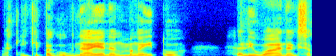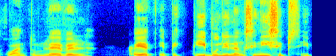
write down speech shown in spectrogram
Nakikipag-ugnayan ang mga ito sa liwanag sa quantum level, kaya't epektibo nilang sinisipsip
